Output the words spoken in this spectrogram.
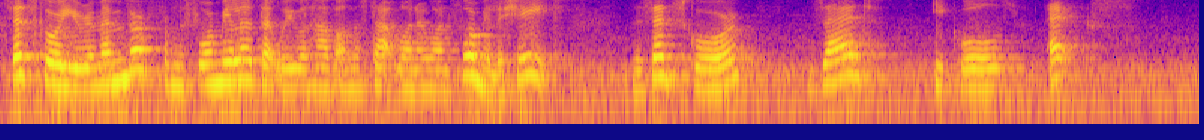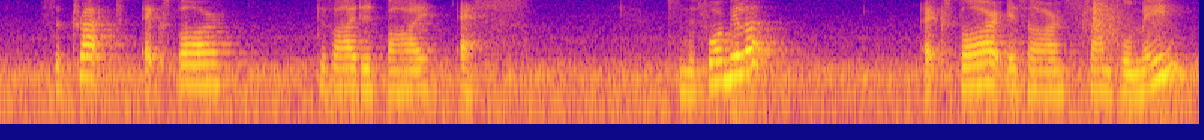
Z-score you remember from the formula that we will have on the Stat 101 formula sheet. The Z-score, Z equals X, subtract X bar divided by S. In the formula, X bar is our sample mean,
